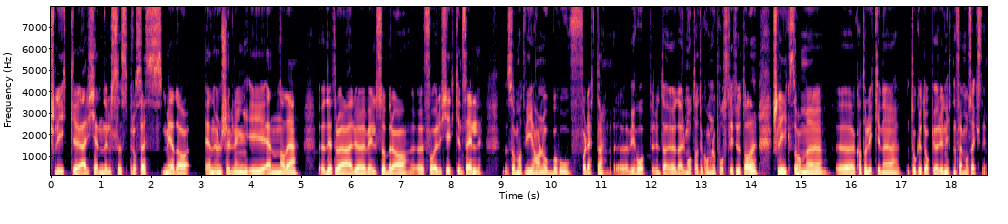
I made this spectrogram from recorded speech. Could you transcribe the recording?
slik erkjennelsesprosess med da en unnskyldning i enden av det, det tror jeg er eh, vel så bra eh, for Kirken selv som at vi har noe behov for dette. Eh, vi håper derimot at det kommer noe positivt ut av det, slik som katolikkene tok et oppgjør i 1965.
